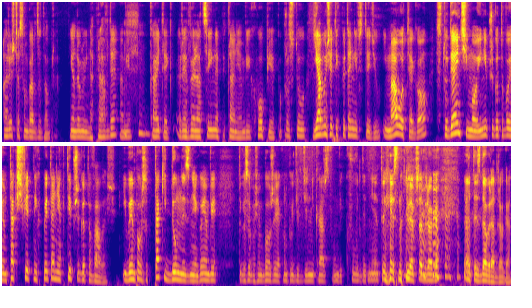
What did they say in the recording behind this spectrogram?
a reszta są bardzo dobre. I on do mnie mówi, naprawdę? A mnie, Kajtek, rewelacyjne pytania. Mówię, chłopie, po prostu ja bym się tych pytań nie wstydził. I mało tego, studenci moi nie przygotowują tak świetnych pytań, jak ty przygotowałeś. I byłem po prostu taki dumny z niego. Ja mówię, tylko sobie myślałem, Boże, jak on pójdzie w dziennikarstwo. Mówię, kurde, nie, to nie jest najlepsza droga. No, to jest dobra droga,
